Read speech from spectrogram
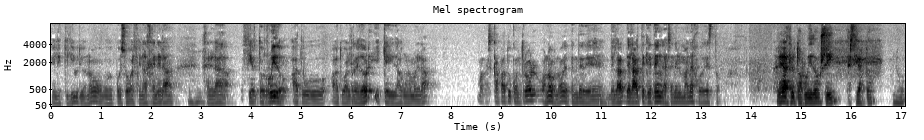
el equilibrio, ¿no? Pues eso al final genera, genera cierto ruido a tu, a tu alrededor y que de alguna manera bueno, escapa a tu control o no, ¿no? Depende de, del arte que tengas en el manejo de esto. Genera cierto ruido, sí, es cierto. ¿no?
